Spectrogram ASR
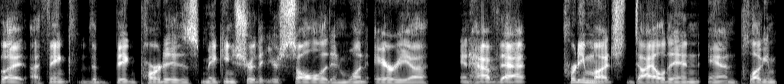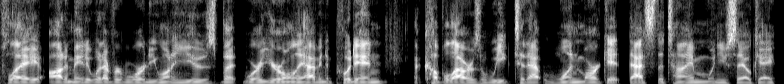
but I think the big part is making sure that you're solid in one area and have that pretty much dialed in and plug and play, automated, whatever word you want to use, but where you're only having to put in a couple hours a week to that one market, that's the time when you say, okay,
